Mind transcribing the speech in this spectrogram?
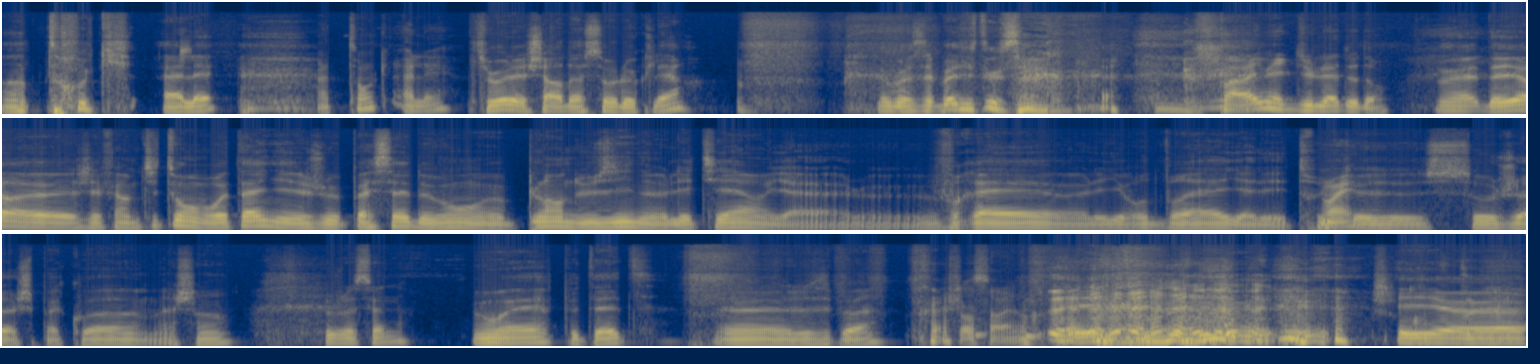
Un tank à lait. Un tank à lait Tu vois les chars d'assaut Leclerc? Eh ben, C'est pas du tout ça. Pareil, mais avec du lait dedans. Ouais, D'ailleurs, euh, j'ai fait un petit tour en Bretagne et je passais devant euh, plein d'usines laitières. Il y a le vrai, euh, les yaourts vrais, il y a des trucs Ouais. euh, soja, je sais pas quoi, machin. Jason Ouais, peut-être. Euh, je sais pas. J'en sais rien. Et, et, euh,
